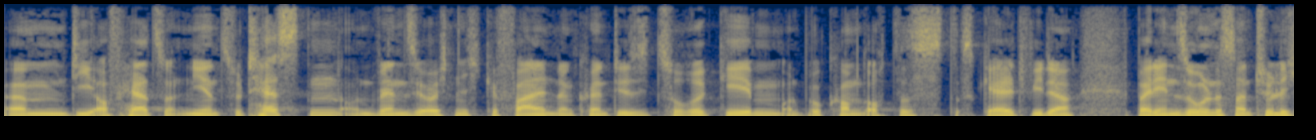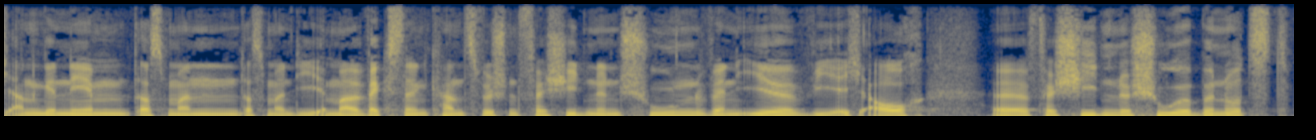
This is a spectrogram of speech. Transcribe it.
ähm, die auf Herz und Nieren zu testen. Und wenn sie euch nicht gefallen, dann könnt ihr sie zurückgeben und bekommt auch das, das Geld wieder. Bei den Sohlen ist natürlich angenehm, dass man, dass man die immer wechseln kann zwischen verschiedenen Schuhen, wenn ihr, wie ich auch, äh, verschiedene Schuhe benutzt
